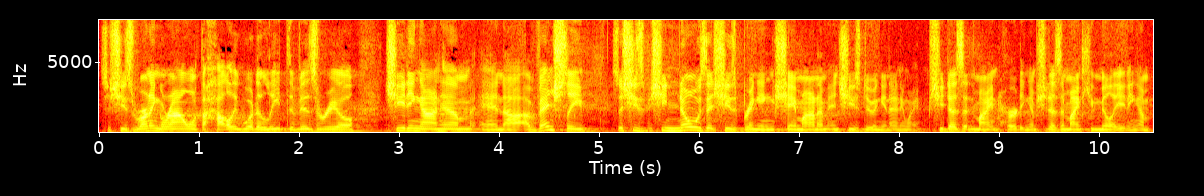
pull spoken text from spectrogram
So she's running around with the Hollywood elite of Israel, cheating on him, and uh, eventually, so she's, she knows that she's bringing shame on him, and she's doing it anyway. She doesn't mind hurting him. She doesn't mind humiliating him.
